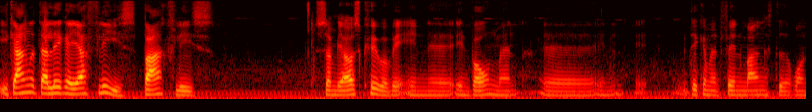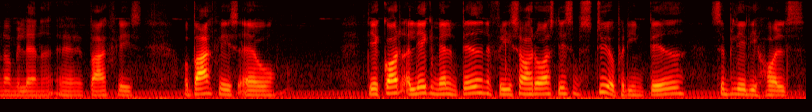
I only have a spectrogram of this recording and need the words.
i gangene, der ligger jeg flis, barkflis, som jeg også køber ved en, øh, en vognmand. Øh, en, øh, det kan man finde mange steder rundt om i landet, øh, barkflis. Og barkflis er jo, det er godt at ligge mellem bedene, fordi så har du også ligesom styr på din bede, så bliver de holdt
